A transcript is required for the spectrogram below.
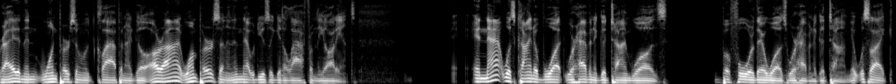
Right. And then one person would clap and I'd go, All right, one person. And then that would usually get a laugh from the audience. And that was kind of what we're having a good time was before there was we're having a good time. It was like,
